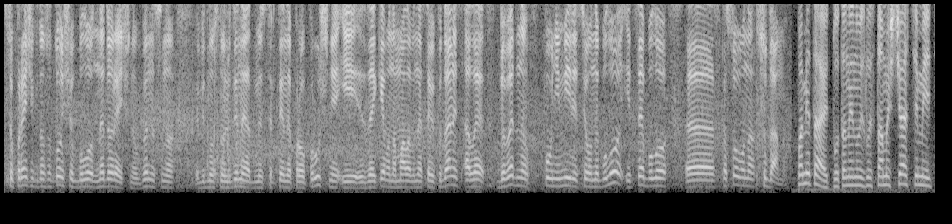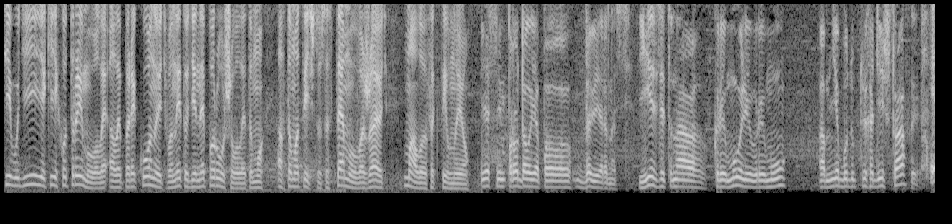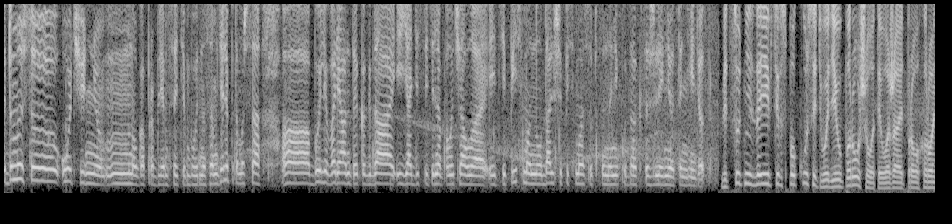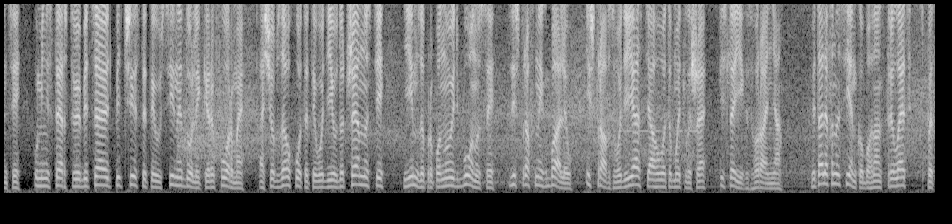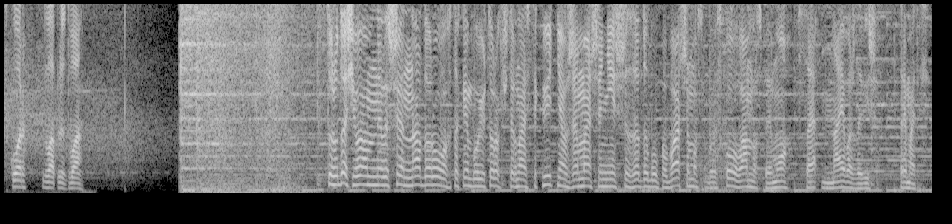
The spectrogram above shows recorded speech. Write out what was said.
суперечок відносно того, що було недоречно винесено відносно людини адміністративне правопорушення, і за яке вона мала винести відповідальність, але доведено в повній мірі цього не було, і це було е, скасовано судами. Пам'ятають плутанину із листами щастями і ті водії, які їх отримували, але переконують, вони тоді не порушували, тому автоматичну систему вважають малоефективною. Если продав я по довіреності. Їздити на Криму чи в Риму, а мне будут приходить штрафы. Я думаю, что очень много проблем с этим будет на самом деле, потому что э, были варианты, когда и я действительно получала эти письма, но дальше письма, собственно, никуда, к сожалению, это не идет. Відсутність даївців спокусить водіїв порушувати, вважають правоохоронці. У міністерстві обіцяють підчистити усі недоліки реформи. А щоб заохотити водіїв до чемності, їм запропонують бонуси зі штрафних балів. І штраф з водія стягуватимуть лише після їх згорання. Віталій Фанасієнко, Богдан Стрілець, спецкор 2+,2. Тож удачі вам не лише на дорогах. Таким був вівторок, 14 квітня. Вже менше ніж за добу побачимось. Обов'язково вам розповімо все найважливіше. Тримайтеся.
